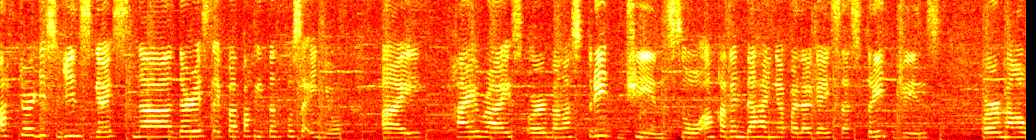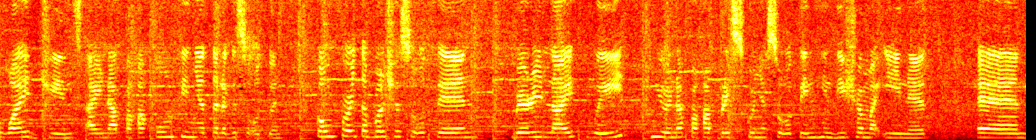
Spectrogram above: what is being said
After this jeans guys, na the rest ay papakita ko sa inyo, ay high-rise or mga street jeans. So, ang kagandahan nga pala guys sa street jeans or mga wide jeans ay napaka-comfy niya talaga suotin. Comfortable siya suotin, very lightweight. Yun, napaka-presko niya suotin, hindi siya mainit. And,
